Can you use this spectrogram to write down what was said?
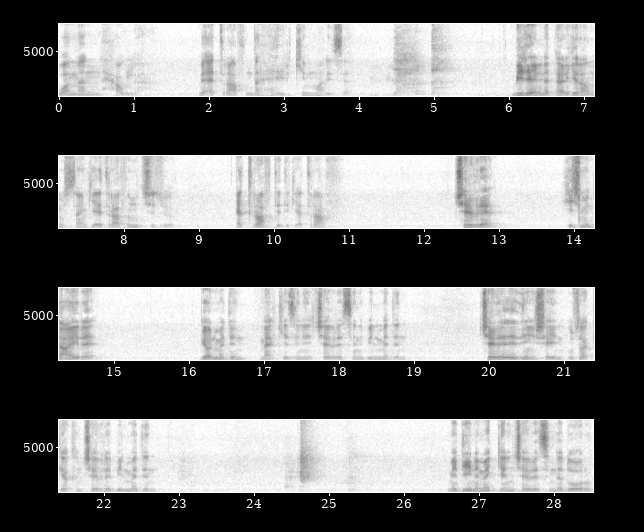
وَمَنْ حَوْلَهَا Ve etrafında her kim var ise biri eline perger almış sanki etrafını çiziyor. Etraf dedik etraf. Çevre. Hiç mi daire görmedin, merkezini, çevresini bilmedin? Çevre dediğin şeyin uzak yakın çevre bilmedin. Medine, Mekke'nin çevresinde doğru.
